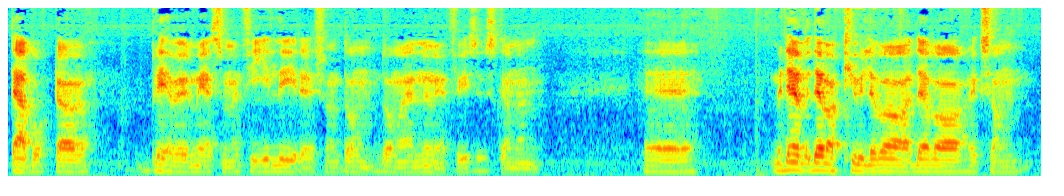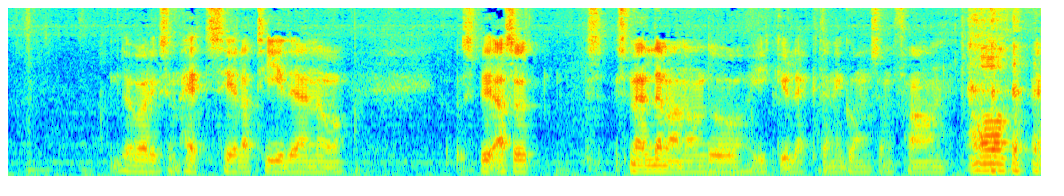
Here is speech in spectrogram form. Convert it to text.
där borta blev jag mer som en fillirare, så de, de var ännu mer fysiska. Men, eh, men det, det var kul, det var, det var liksom det var liksom hets hela tiden och, och spe- alltså smällde man någon då gick ju läktaren igång som fan. Ja. Eh,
